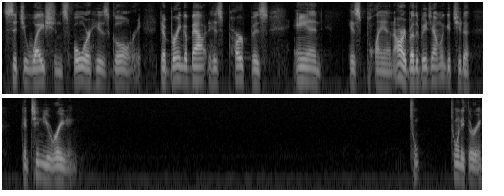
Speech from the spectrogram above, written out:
situations for His glory to bring about His purpose and His plan. All right, Brother BJ, I'm going to get you to continue reading. 23.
